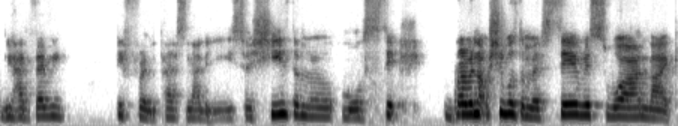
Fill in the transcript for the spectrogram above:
we had very different personalities. So she's the more, more. Growing up, she was the most serious one. Like,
